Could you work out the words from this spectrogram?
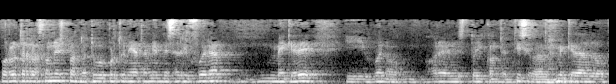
por otras razones, cuando tuve oportunidad también de salir fuera, me quedé y bueno, ahora estoy contentísimo de haberme quedado.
